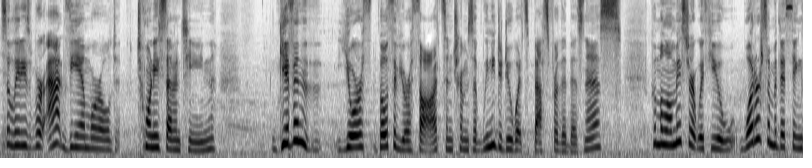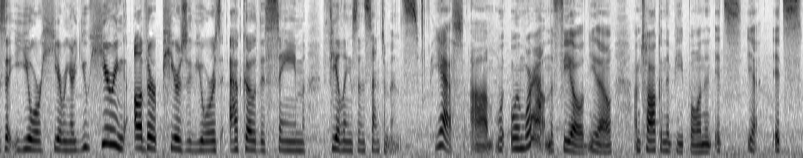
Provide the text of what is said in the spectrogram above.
So ladies, we're at VMworld 2017 given your, both of your thoughts in terms of we need to do what's best for the business, Phoummala, let me start with you. What are some of the things that you're hearing? Are you hearing other peers of yours echo the same feelings and sentiments? Yes, um, when we're out in the field, you know, I'm talking to people and it's, yeah, it's,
